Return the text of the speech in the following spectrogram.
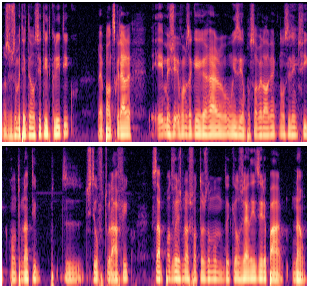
Mas justamente tem que ter um sentido crítico. Não é? Pronto, se calhar imagina, vamos aqui agarrar um exemplo. Se houver alguém que não se identifique com um determinado tipo de, de estilo fotográfico, sabe, pode ver as melhores fotos do mundo daquele género e dizer, pá, não,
